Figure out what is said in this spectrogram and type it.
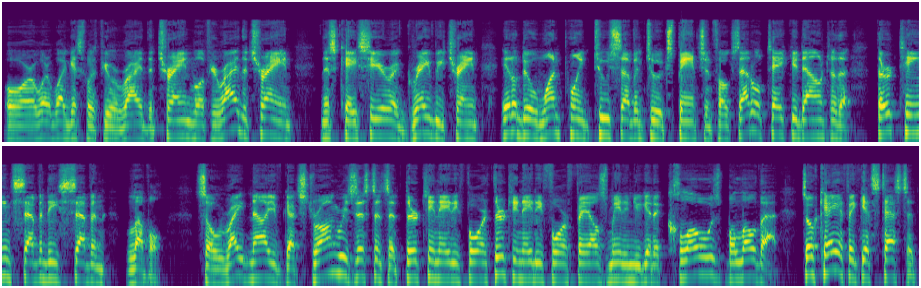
Or what, well, I guess if you ride the train, well, if you ride the train, in this case here, a gravy train, it'll do a 1.272 expansion, folks. That'll take you down to the 1377 level. So right now you've got strong resistance at 1384. 1384 fails, meaning you get a close below that. It's okay if it gets tested.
